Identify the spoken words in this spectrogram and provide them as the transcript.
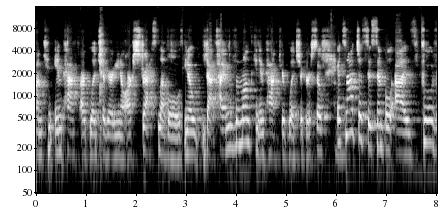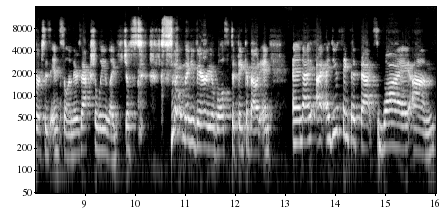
um, can impact our blood sugar, you know, our stress levels, you know, that time of the month can impact your blood sugar. So it's not just as simple as food versus insulin. There's actually like just so many variables to think about. And and I, I, do think that that's why, um,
